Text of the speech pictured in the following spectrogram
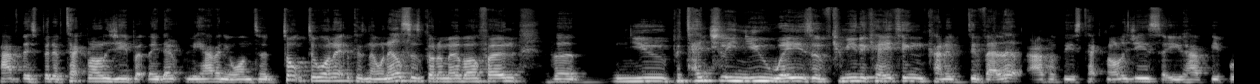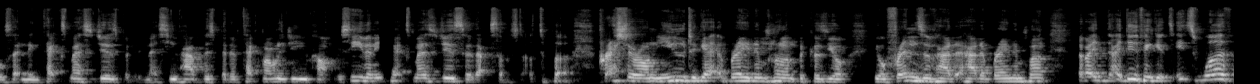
have this bit of technology, but they don't really have anyone to talk to on it because no one else has got a mobile phone. The new, potentially new ways of communicating kind of develop out of these technologies. So you have people sending text messages, but unless you have this bit of technology, you can't receive any text messages. So that sort of starts to put pressure on you to get a brain implant because your your friends have had had a brain implant. But I, I do think it's it's worth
